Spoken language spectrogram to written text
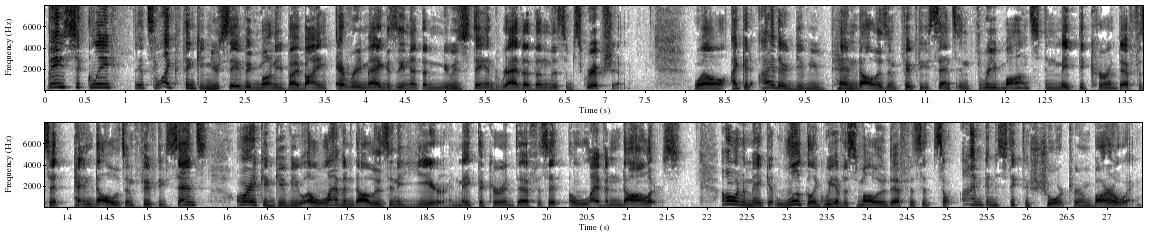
Basically, it's like thinking you're saving money by buying every magazine at the newsstand rather than the subscription. Well, I could either give you $10.50 in 3 months and make the current deficit $10.50 or I could give you $11 in a year and make the current deficit $11. I want to make it look like we have a smaller deficit so I'm going to stick to short term borrowing.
